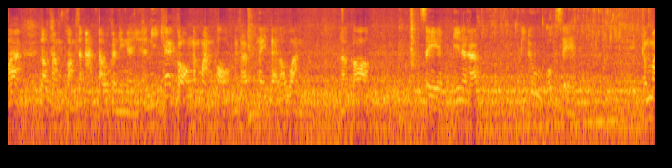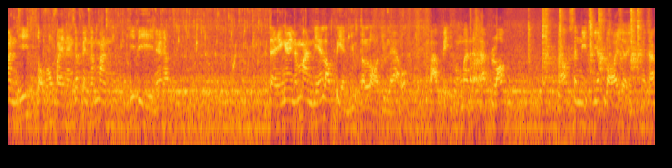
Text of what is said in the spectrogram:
ว่าเราทำความสะอาดเตากันยังไง อันนี้แค่กรองน้ำมันออกนะครับในแต่ละวัน แล้วก็ เศษนี่นะครับนี่ดูพวกเศษ น้ำมันที่ตกลงไปนั้นก็เป็นน้ำมันที่ดีนะครับ แต่ยังไงน้ำมันนี้เราเปลี่ยนอยู่ตลอดอยู่แล้วฝาปิดของมันนะครับ ล็อกล็อกสนิทเรียบร้อยเลยนะครับ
